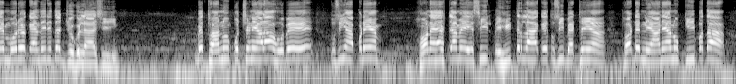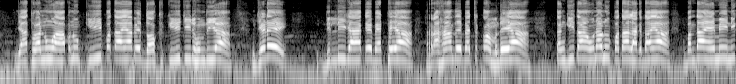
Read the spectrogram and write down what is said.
ਇਹ ਮੋਰਿਓ ਕਹਿੰਦੇ ਜੀ ਤਾਂ ਜੁਗਲਾ ਸੀ। ਵੀ ਤੁਹਾਨੂੰ ਪੁੱਛਣ ਵਾਲਾ ਹੋਵੇ, ਤੁਸੀਂ ਆਪਣੇ ਹੁਣ ਇਸ ਟਾਈਮ ਏਸੀ ਹੀਟਰ ਲਾ ਕੇ ਤੁਸੀਂ ਬੈਠੇ ਆ, ਤੁਹਾਡੇ ਨਿਆਣਿਆਂ ਨੂੰ ਕੀ ਪਤਾ? ਜਾਂ ਤੁਹਾਨੂੰ ਆਪ ਨੂੰ ਕੀ ਪਤਾ ਆ ਵੀ ਦੁੱਖ ਕੀ ਚੀਜ਼ ਹੁੰਦੀ ਆ? ਜਿਹੜੇ ਦਿੱਲੀ ਜਾ ਕੇ ਬੈਠੇ ਆ, ਰਾਹਾਂ ਦੇ ਵਿੱਚ ਘੁੰਮਦੇ ਆ ਤੰਗੀ ਤਾਂ ਉਹਨਾਂ ਨੂੰ ਪਤਾ ਲੱਗਦਾ ਆ। ਬੰਦਾ ਐਵੇਂ ਹੀ ਨਹੀਂ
